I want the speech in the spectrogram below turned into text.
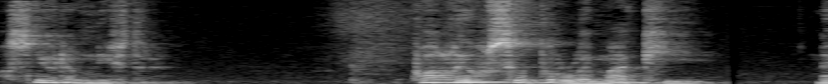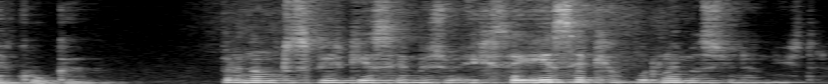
Oh, senhora Ministra, qual é o seu problema aqui, na Cuca, para não perceber que esse é mesmo. Esse é, esse é que é o problema, senhora Ministra?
